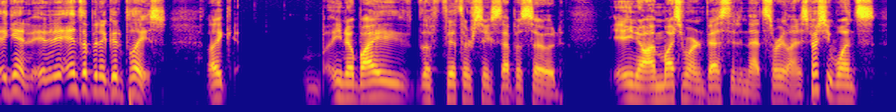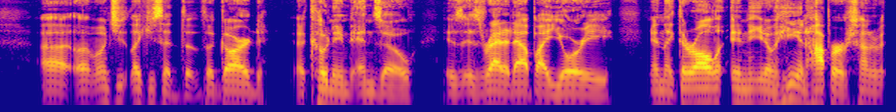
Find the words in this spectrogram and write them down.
again, it ends up in a good place. Like, you know, by the fifth or sixth episode, you know, I'm much more invested in that storyline, especially once, uh, uh, once you, like you said, the the guard, uh, codenamed Enzo, is is ratted out by Yuri, and like they're all in. You know, he and Hopper are kind of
